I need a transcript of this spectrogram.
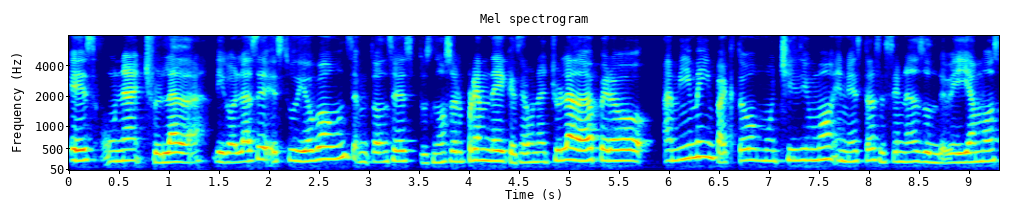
es una chulada. Digo, la hace Studio Bones, entonces pues no sorprende que sea una chulada, pero a mí me impactó muchísimo en estas escenas donde veíamos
